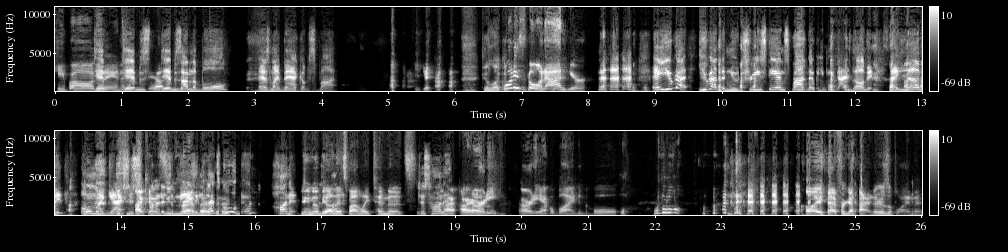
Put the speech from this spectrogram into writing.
Keep on dib, saying it. dibs Yep. dibs on the bowl as my backup spot. Yeah. Good luck. What with is going on here? hey, you got you got the new tree stand spot that we picked. I love it. I love it. Oh my gosh, this I couldn't spot is crap amazing. back That's there. cool, dude. Hunt it. that. Jamie will be out of that spot in like 10 minutes. Just hunt I, it. I already I already have a blind in the bowl. Oh yeah, I forgot. There is a blind there.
